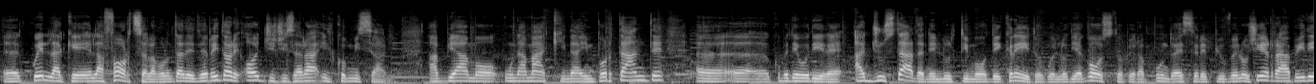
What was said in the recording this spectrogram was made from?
eh, quella che è la forza, la volontà dei territori, oggi ci sarà il commissario. Abbiamo una macchina importante, eh, eh come devo dire, aggiustata nell'ultimo decreto, quello di agosto, per appunto essere più veloci e rapidi,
